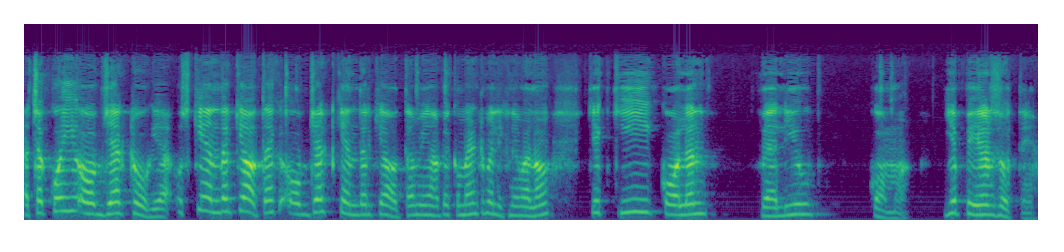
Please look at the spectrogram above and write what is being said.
अच्छा कोई ऑब्जेक्ट हो गया। उसके अंदर क्या होता है कि ऑब्जेक्ट के अंदर क्या होता है? मैं यहाँ पे कमेंट में लिखने वाला हूँ कि की कॉलन वैल्यू कॉमा ये पेयर्स होते हैं।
